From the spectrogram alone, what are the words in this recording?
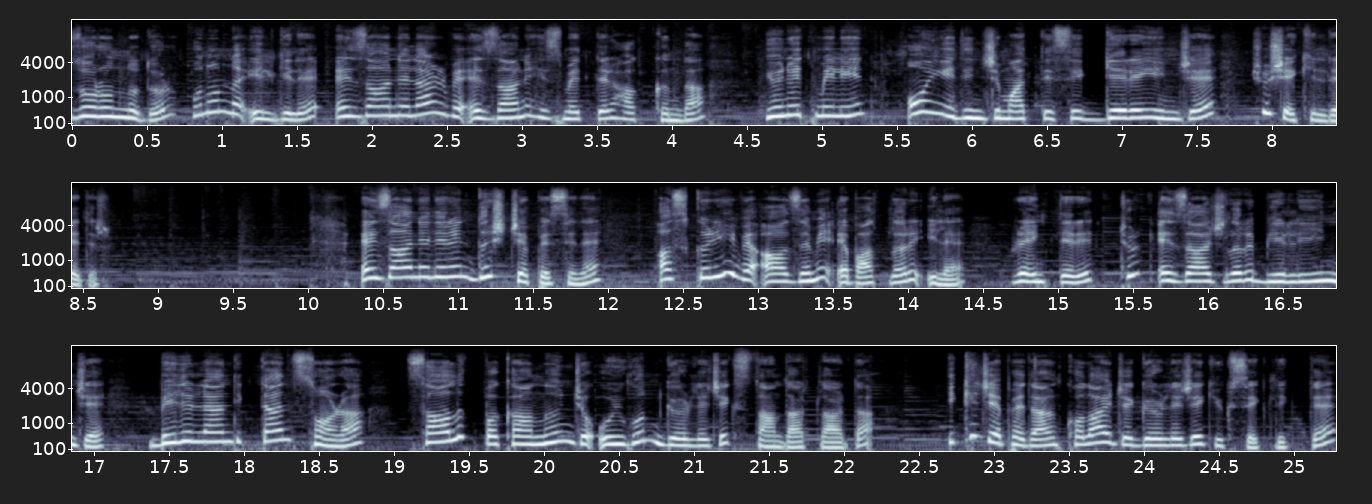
zorunludur. Bununla ilgili eczaneler ve eczane hizmetleri hakkında yönetmeliğin 17. maddesi gereğince şu şekildedir. Eczanelerin dış cephesine asgari ve azami ebatları ile renkleri Türk Eczacıları Birliği'nce belirlendikten sonra Sağlık Bakanlığı'nca uygun görülecek standartlarda iki cepheden kolayca görülecek yükseklikte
